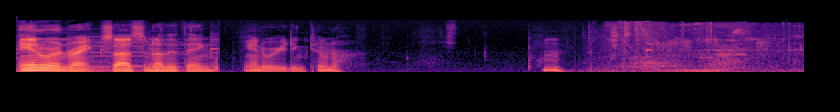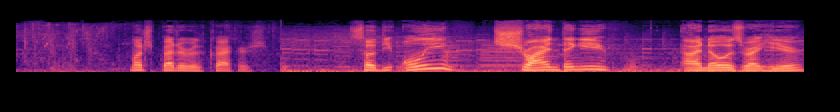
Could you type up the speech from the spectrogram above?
And we're in rank, so that's another thing. And we're eating tuna. Hmm. Much better with crackers. So the only shrine thingy I know is right here.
